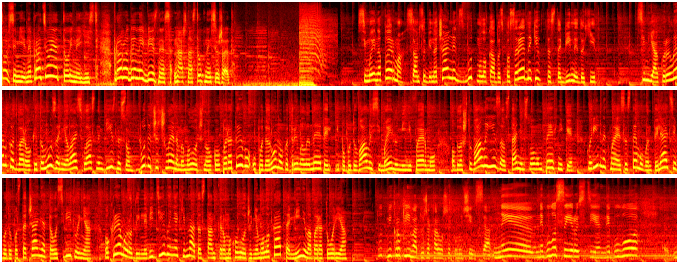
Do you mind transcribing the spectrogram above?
Хто в сім'ї не працює, той не їсть. Про родинний бізнес наш наступний сюжет. Сімейна ферма, сам собі начальник, збут молока без посередників та стабільний дохід. Сім'я Кириленко два роки тому зайнялась власним бізнесом. Будучи членами молочного кооперативу, у подарунок отримали нетель і побудували сімейну міні-ферму. Облаштували її за останнім словом техніки. Корівник має систему вентиляції, водопостачання та освітлення, окремо родильне відділення, кімната з танкером охолодження молока та міні-лабораторія. Тут мікроклімат дуже хороший получився. Не, не було сирості, не було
